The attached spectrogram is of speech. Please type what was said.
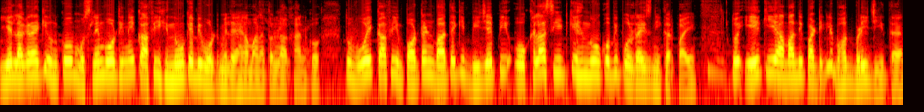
ये लग रहा है कि उनको मुस्लिम वोट ही नहीं काफ़ी हिंदुओं के भी वोट मिले हैं अमानतुल्ला खान को। तो वो एक काफ़ी इंपॉर्टेंट बात है कि बीजेपी ओखला सीट के हिंदुओं को भी पोलराइज नहीं कर पाई। हम्म। तो एक ये आम आदमी पार्टी के लिए बहुत बड़ी जीत है।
